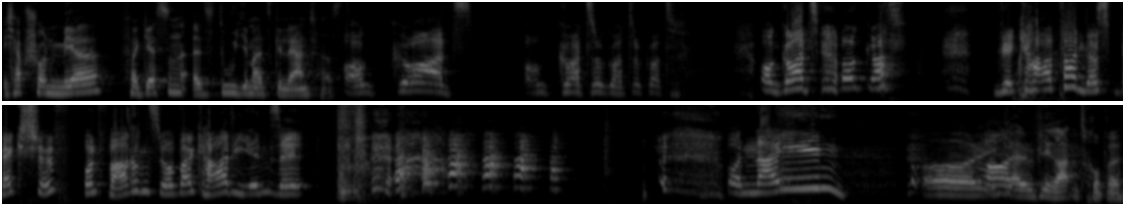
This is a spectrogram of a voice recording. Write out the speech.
ich habe schon mehr vergessen, als du jemals gelernt hast. Oh Gott. Oh Gott, oh Gott, oh Gott. Oh Gott, oh Gott. Wir kapern das Backschiff und fahren zur Bacardi-Insel. oh nein! Oh, die Oh. kleine Piratentruppe.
